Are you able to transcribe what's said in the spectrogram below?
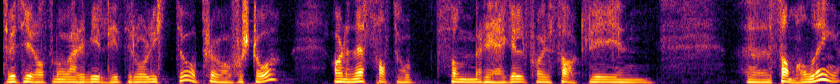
det betyr at du må være villig til å lytte og prøve å forstå. Arne Næss satte opp som regel for saklig eh, samhandling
